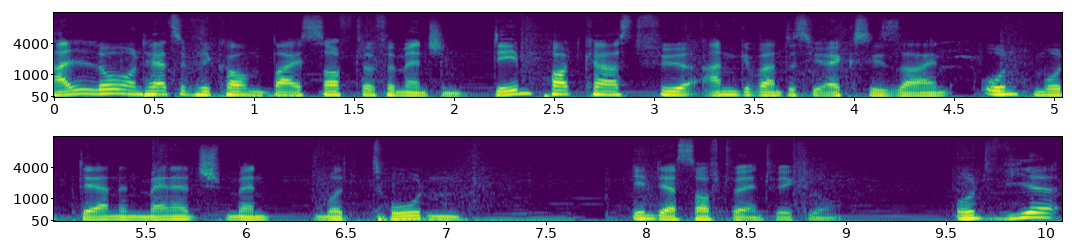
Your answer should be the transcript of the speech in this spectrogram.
Hallo und herzlich willkommen bei Software für Menschen, dem Podcast für angewandtes UX-Design und modernen Management-Methoden in der Softwareentwicklung. Und wir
